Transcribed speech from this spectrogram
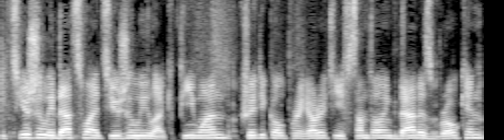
it's usually that's why it's usually like P1 critical priority. If something like that is broken,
